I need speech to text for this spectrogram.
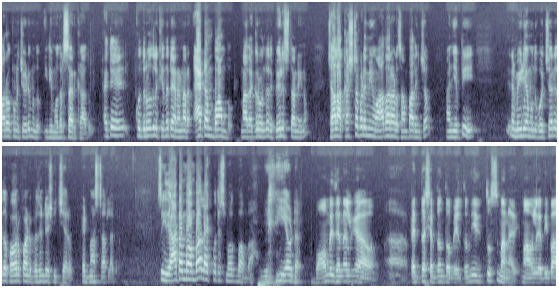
ఆరోపణలు చేయడం ముందు ఇది మొదటిసారి కాదు. అయితే కొద్ది రోజుల కిందట ఆయన అన్నారు యాటమ్ బాంబ్ నా దగ్గర ఉంది అది పేలుస్తాను నేను. చాలా కష్టపడి మేము ఆధారాలు సంపాదించాం అని చెప్పి మీడియా ముందుకు వచ్చారు ఏదో పవర్ పాయింట్ ప్రజెంటేషన్ ఇచ్చారు హెడ్ మాస్టర్ లాగా. సో ఇది ఆటం బాంబా లేకపోతే స్మోక్ బాంబా ఏమంటారు? బాంబు జనరల్గా పెద్ద శబ్దంతో పేలుతుంది. ఇది తుస్మన్నది మామూలుగా దీపా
